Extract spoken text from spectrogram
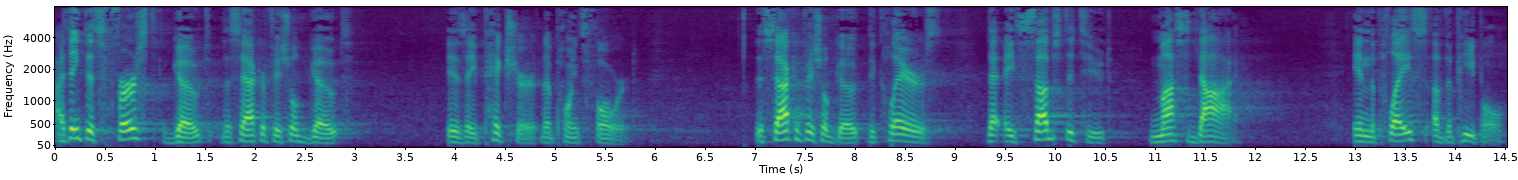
I think this first goat, the sacrificial goat, is a picture that points forward. The sacrificial goat declares that a substitute must die in the place of the people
